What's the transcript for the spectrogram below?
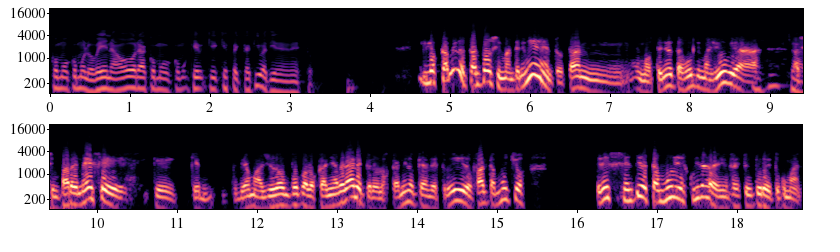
cómo, cómo lo ven ahora? ¿Cómo, cómo, qué, qué, expectativa tienen en esto? Y los caminos están todos sin mantenimiento, están, hemos tenido estas últimas lluvias hace un par de meses que, que, digamos, ayudó un poco a los cañaverales, pero los caminos quedan destruidos, falta mucho. En ese sentido está muy descuidada la infraestructura de Tucumán.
